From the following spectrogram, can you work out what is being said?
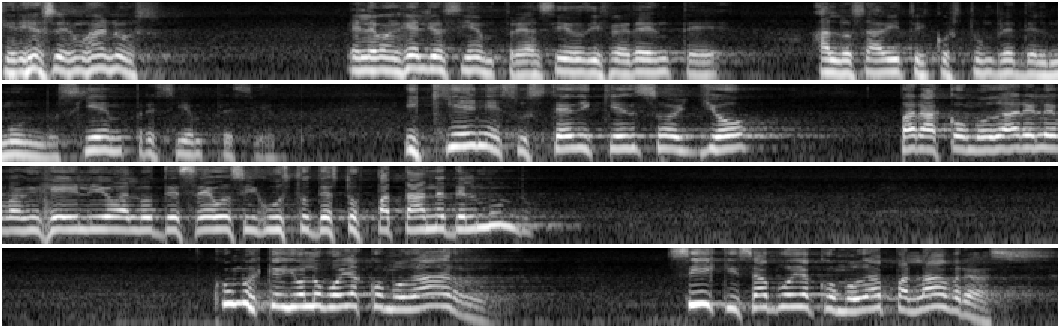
Queridos hermanos, el Evangelio siempre ha sido diferente a los hábitos y costumbres del mundo, siempre, siempre, siempre. ¿Y quién es usted y quién soy yo para acomodar el Evangelio a los deseos y gustos de estos patanes del mundo? ¿Cómo es que yo lo voy a acomodar? Sí, quizás voy a acomodar palabras,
